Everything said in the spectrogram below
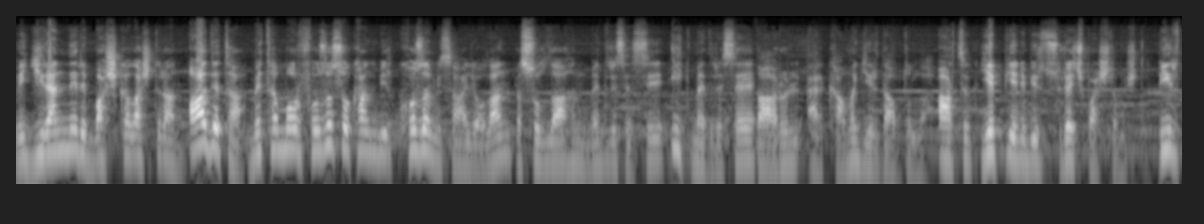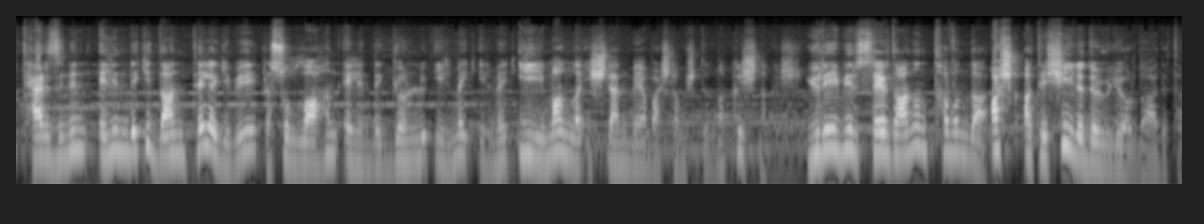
ve girenleri başkalaştıran, adeta metamorfoza sokan bir koza misali olan Resulullah'ın medresesi ilk medrese Darül Erkam'a girdi Abdullah. Artık yepyeni bir süreç başlamıştı. Bir terzinin elindeki dantela gibi Resulullah'ın elinde gönlü ilmek ilmek imanla işlenmeye başlamıştı nakış nakış. Yüreği bir sevdanın tavında aşk ateşiyle dövülüyordu adeta.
